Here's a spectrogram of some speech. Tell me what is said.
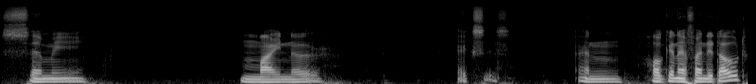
semi minor axis and how can I find it out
